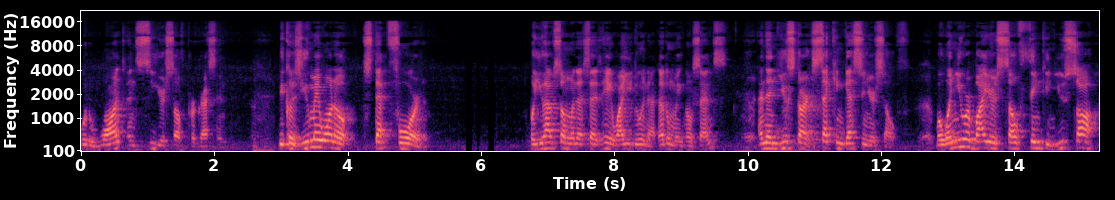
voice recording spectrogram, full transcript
would want and see yourself progressing. Mm-hmm. Because you may want to step forward, but you have someone that says, Hey, why are you doing that? That don't make no sense. And then you start second guessing yourself. But when you were by yourself thinking, you saw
